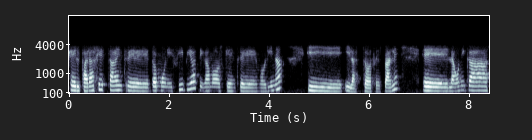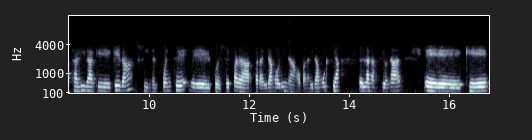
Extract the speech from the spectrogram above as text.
el paraje está entre dos municipios, digamos que entre Molina y, y Las Torres, ¿vale? la única salida que queda sin el puente pues es para, para ir a Molina o para ir a Murcia es la nacional, eh, que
